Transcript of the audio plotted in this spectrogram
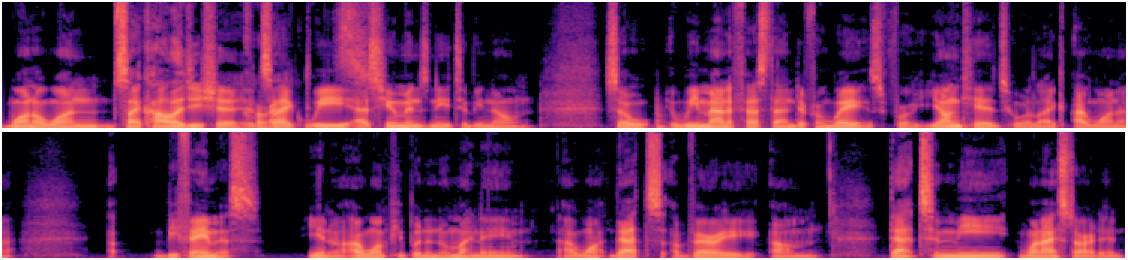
101 psychology shit. It's like we as humans need to be known. So we manifest that in different ways. For young kids who are like, I want to be famous. You know, I want people to know my name. I want that's a very um, that to me when I started,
